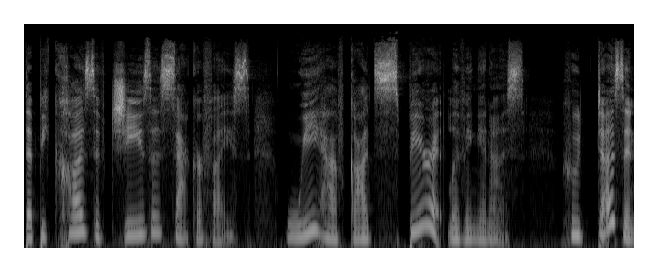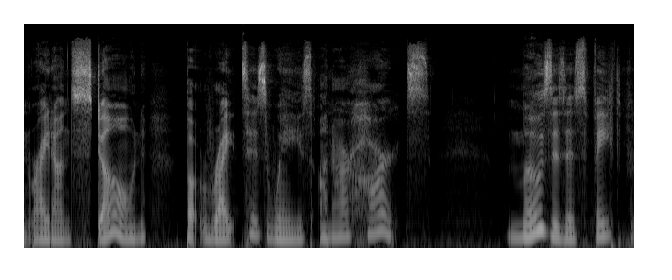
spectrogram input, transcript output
that because of Jesus' sacrifice, we have God's Spirit living in us, who doesn't write on stone, but writes his ways on our hearts. Moses' faith,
